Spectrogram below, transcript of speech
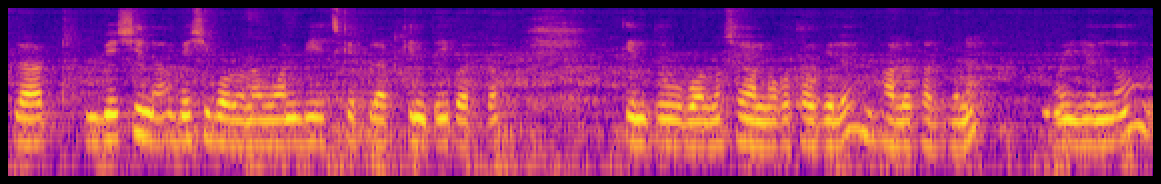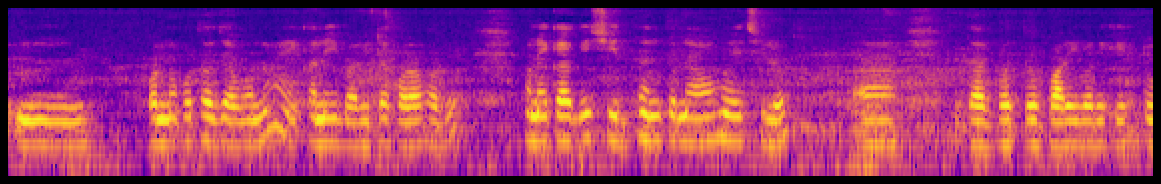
ফ্ল্যাট বেশি না, বেশি বড় না ওয়ান বিএইচকে ফ্ল্যাট কিনতেই পারতাম। কিন্তু বর্মশাই অন্য কোথাও গেলে ভালো থাকবে না। ওই জন্য অন্য কোথাও যাব না, এখানেই বাড়িটা করা হবে। অনেক আগে সিদ্ধান্ত নেওয়া হয়েছিল। তারপর তো পারিবারিক একটু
